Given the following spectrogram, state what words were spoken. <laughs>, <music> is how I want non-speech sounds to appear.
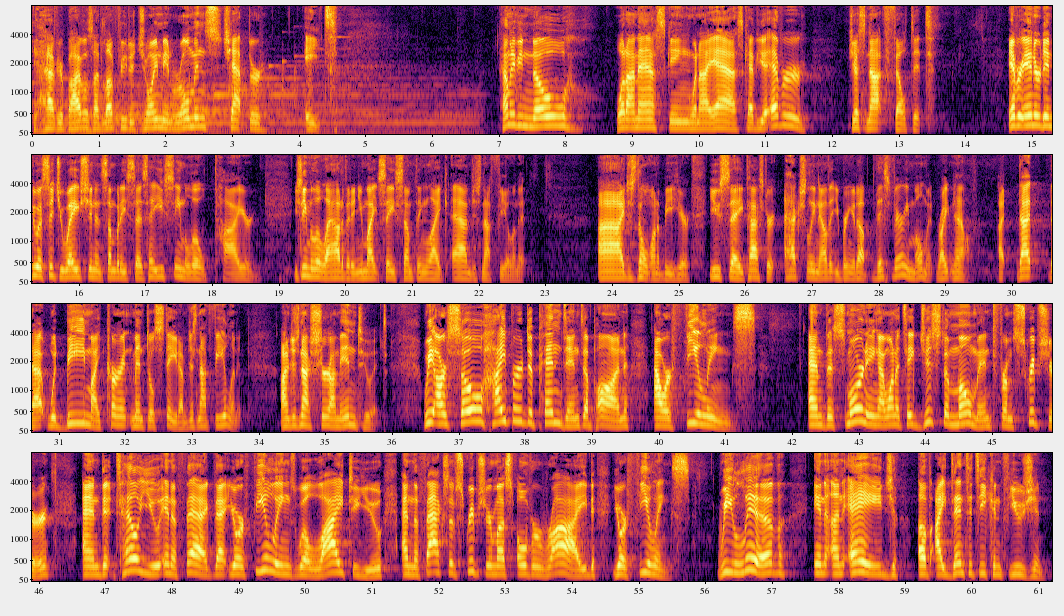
If you have your Bibles, I'd love for you to join me in Romans chapter 8. How many of you know what I'm asking when I ask? Have you ever just not felt it? Ever entered into a situation and somebody says, Hey, you seem a little tired. You seem a little out of it, and you might say something like, ah, I'm just not feeling it. I just don't want to be here. You say, Pastor, actually, now that you bring it up, this very moment, right now, I, that, that would be my current mental state. I'm just not feeling it. I'm just not sure I'm into it. We are so hyper dependent upon our feelings. And this morning, I want to take just a moment from Scripture and tell you, in effect, that your feelings will lie to you, and the facts of Scripture must override your feelings. We live in an age of identity confusion,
